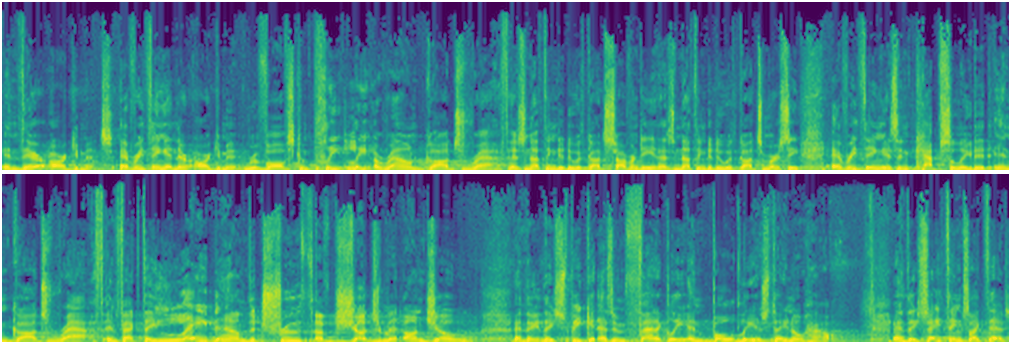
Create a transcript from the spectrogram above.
in their arguments, everything in their argument revolves completely around God's wrath. It has nothing to do with God's sovereignty. It has nothing to do with God's mercy. Everything is encapsulated in God's wrath. In fact, they lay down the truth of judgment on Job, and they, they speak it as emphatically and boldly as they know how. And they say things like this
